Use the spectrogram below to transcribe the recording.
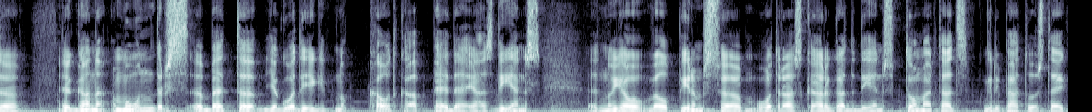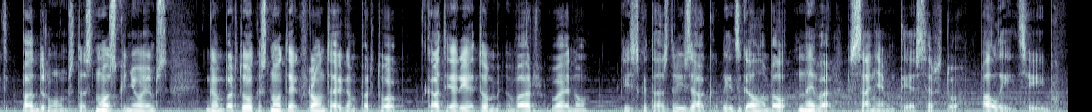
gana mundrs, bet, ja godīgi, nu, kaut kā pēdējās dienas nu jau pirms um, otrās kara gada dienas, tomēr tāds gribētos teikt padrūms, tas noskaņojums gan par to, kas notiek frontē, gan par to, kā tie rietumi var vai nu izskatās drīzāk līdz galam vēl nevar saņemties ar to palīdzību.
